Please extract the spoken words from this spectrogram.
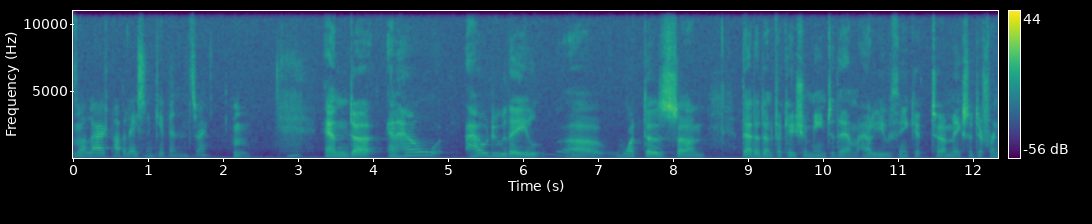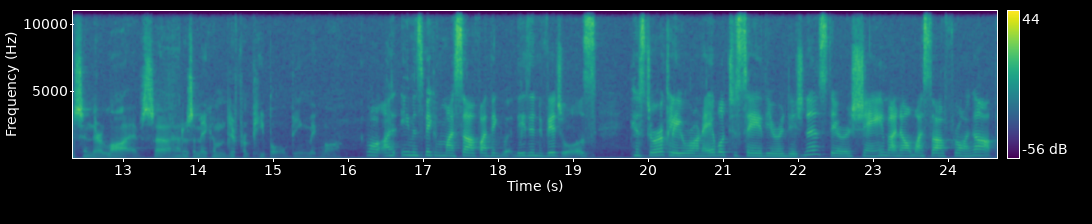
So a Mm. large population in Kippens, right? And uh, and how how do they? Uh, what does um, that identification mean to them? How do you think it uh, makes a difference in their lives? Uh, how does it make them different people being Mi'kmaq? Well, I, even speaking for myself, I think these individuals historically were unable to say they're indigenous. They were ashamed. I know myself growing up,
